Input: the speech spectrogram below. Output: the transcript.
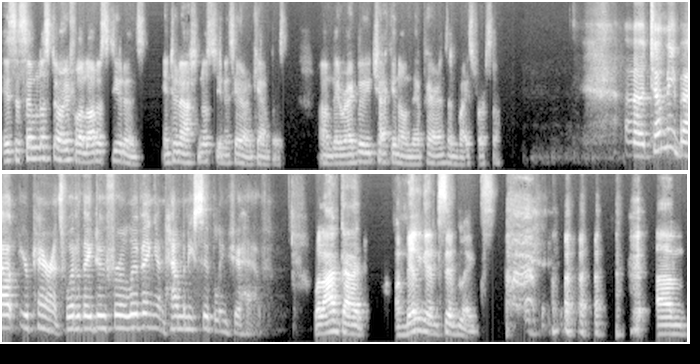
it's a similar story for a lot of students, international students here on campus. Um, they regularly check in on their parents and vice versa. Uh, tell me about your parents. What do they do for a living and how many siblings you have? Well, I've got a million siblings. um,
